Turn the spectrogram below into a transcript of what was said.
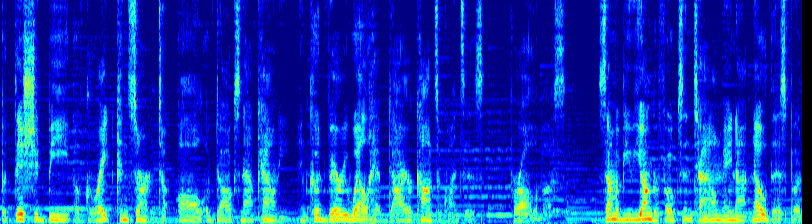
but this should be of great concern to all of Dog Snout County and could very well have dire consequences for all of us. Some of you younger folks in town may not know this, but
